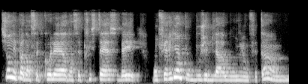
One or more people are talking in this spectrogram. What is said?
si on n'est pas dans cette colère, dans cette tristesse, ben, on fait rien pour bouger de là où on est en fait. Hein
